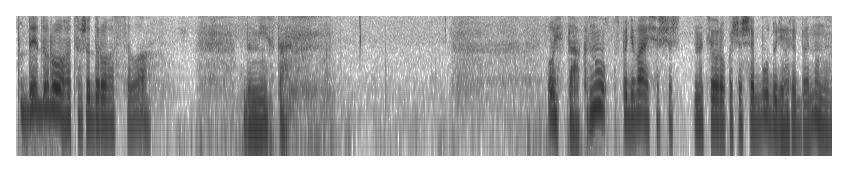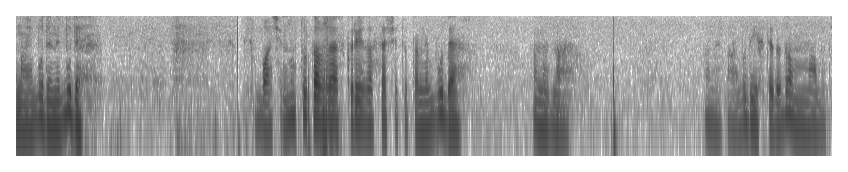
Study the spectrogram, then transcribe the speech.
Туди дорога, це вже дорога з села до міста. Ось так. Ну, сподіваюся, що на цього року ще, ще будуть гриби. Ну не знаю, буде, не буде. Побачимо. Ну тут вже, скоріш за все, що тут не буде. Ну не знаю. Ну не знаю. Буду їхати додому, мабуть.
